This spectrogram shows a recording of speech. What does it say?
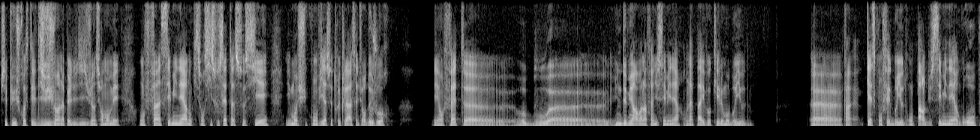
Je sais plus, je crois que c'était le 18 juin, l'appel du 18 juin sûrement, mais on fait un séminaire, donc ils sont six ou sept associés, et moi je suis convié à ce truc-là, ça dure deux jours. Et en fait, euh, au bout, euh, une demi-heure avant la fin du séminaire, on n'a pas évoqué le mot Brioude. Euh, Enfin, qu'est-ce qu'on fait de Brioude? On parle du séminaire groupe,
